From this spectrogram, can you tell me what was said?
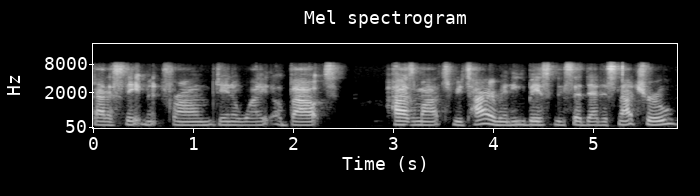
got a statement from Dana White about Khamzat's retirement, he basically said that it's not true,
